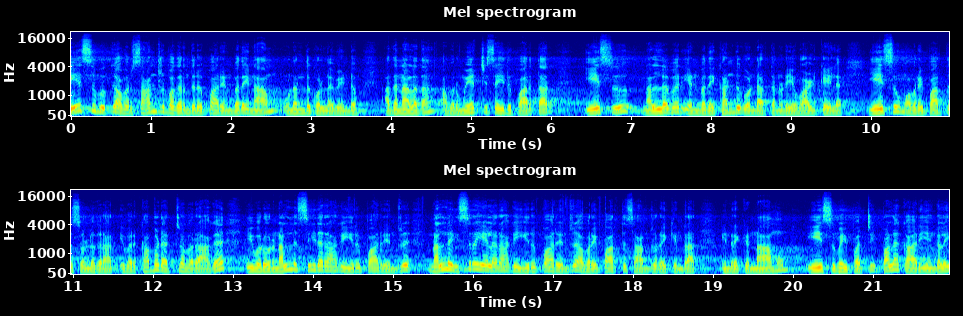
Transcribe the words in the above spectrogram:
இயேசுவுக்கு அவர் சான்று பகர்ந்திருப்பார் என்பதை நாம் உணர்ந்து கொள்ள வேண்டும். அதனால தான் அவர் முயற்சி செய்து பார்த்தார். இயேசு நல்லவர் என்பதை கண்டு கொண்டார் தன்னுடைய வாழ்க்கையில். இயேசுவும் அவரை பார்த்து சொல்லுகிறார் இவர் கபடற்றவராக இவர் ஒரு நல்ல சீடராக இருப்பார் என்று நல்ல இஸ்ரேலராக இருப்பார் என்று அவரை பார்த்து சான்றுரைக்கின்றார். இன்றைக்கு நாமும் இயேசுவை பற்றி பல காரியங்களை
